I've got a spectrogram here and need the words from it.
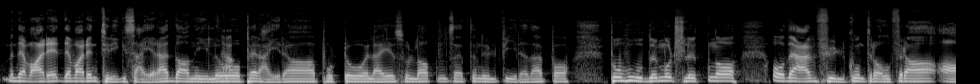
men det var, det var en trygg seier her. Danilo Ja. Pereira, Porto-leiesoldaten, setter 0-4 der på, på hodet mot slutten. Og, og det er full kontroll fra A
